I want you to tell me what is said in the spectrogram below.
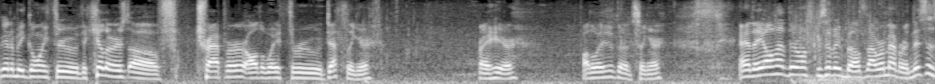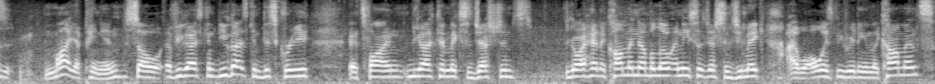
going to be going through the killers of Trapper all the way through Deathslinger. Right here. All the way through singer. and they all have their own specific builds. Now remember, this is my opinion, so if you guys can you guys can disagree, it's fine. You guys can make suggestions. Go ahead and comment down below any suggestions you make. I will always be reading in the comments.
